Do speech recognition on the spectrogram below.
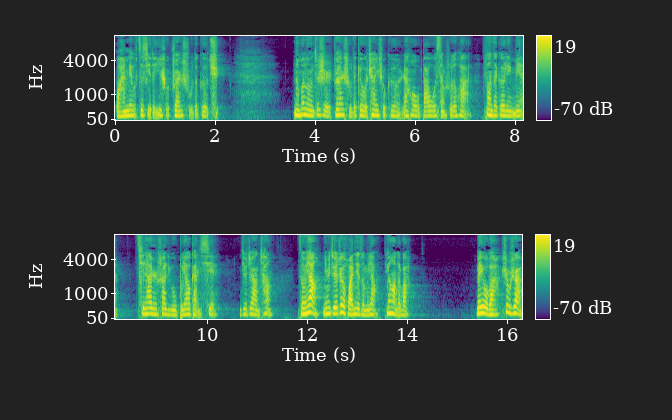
我还没有自己的一首专属的歌曲，能不能就是专属的给我唱一首歌，然后把我想说的话放在歌里面，其他人刷礼物不要感谢，你就这样唱，怎么样？你们觉得这个环节怎么样？挺好的吧？没有吧？是不是？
